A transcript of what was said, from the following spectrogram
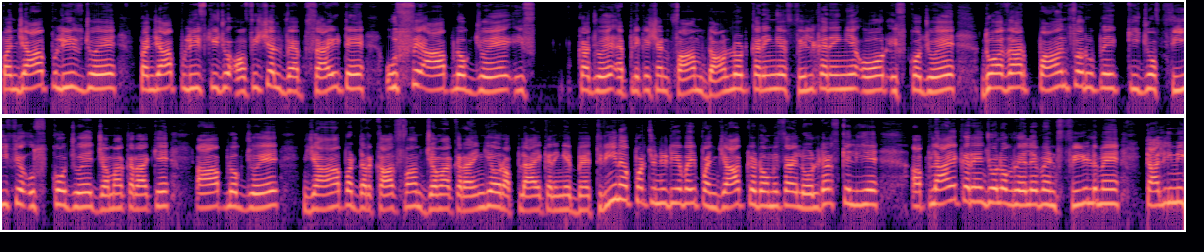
पंजाब पुलिस जो है पंजाब पुलिस की जो ऑफिशियल वेबसाइट है, उससे आप लोग जो है इस का जो है एप्लीकेशन फॉर्म डाउनलोड करेंगे फिल करेंगे और इसको जो है दो हज़ार पाँच सौ रुपये की जो फ़ीस है उसको जो है जमा करा के आप लोग जो है यहाँ पर दरख्वास्त फॉर्म जमा कराएँगे और अप्लाई करेंगे। बेहतरीन अपॉर्चुनिटी है भाई पंजाब के डोमिसाइल होल्डर्स के लिए। अप्लाई करें जो लोग रेलिवेंट फ़ील्ड में। तालीमी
